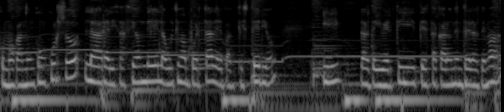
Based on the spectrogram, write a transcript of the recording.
convocando un concurso, la realización de la última puerta del baptisterio y las de Iberti destacaron de entre las demás,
